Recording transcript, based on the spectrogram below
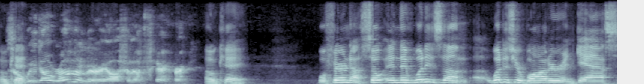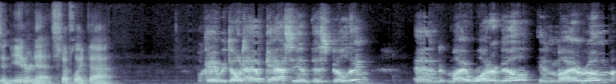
Okay. So we don't run them very often up there. Okay. Well, fair enough. So, and then what is um, uh, what is your water and gas and internet stuff like that? Okay, we don't have gas in this building, and my water bill in my room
